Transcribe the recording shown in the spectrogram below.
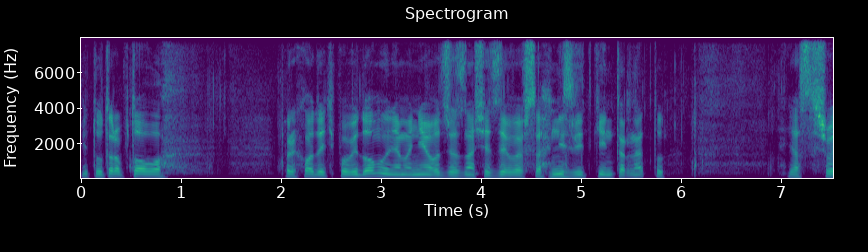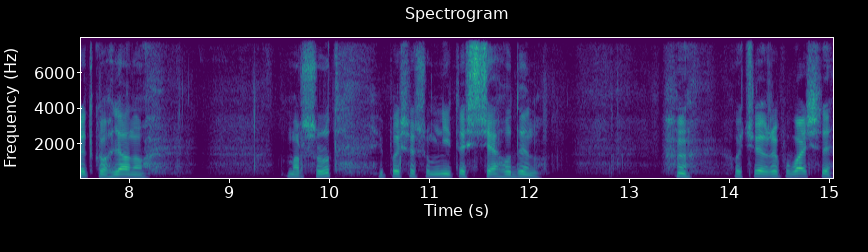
І тут раптово приходить повідомлення, мені отже, значить, з'явився ні звідки інтернет тут. Я швидко глянув маршрут і пише, що мені йти ще годину. Хочу я вже побачити,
